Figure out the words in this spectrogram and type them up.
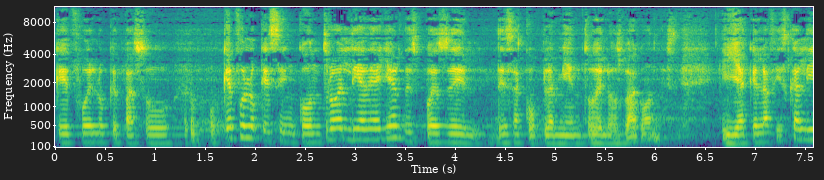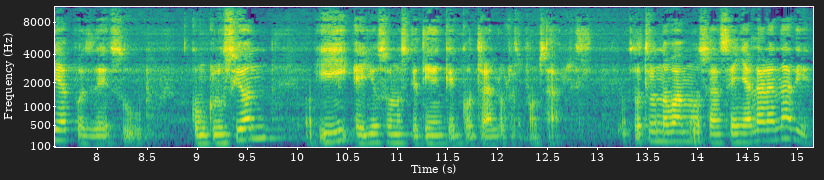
qué fue lo que pasó o qué fue lo que se encontró el día de ayer después del desacoplamiento de los vagones y ya que la fiscalía pues de su conclusión y ellos son los que tienen que encontrar los responsables. Nosotros no vamos a señalar a nadie,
